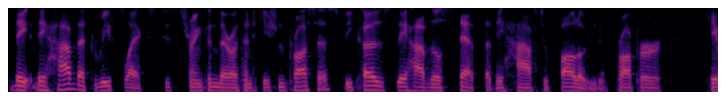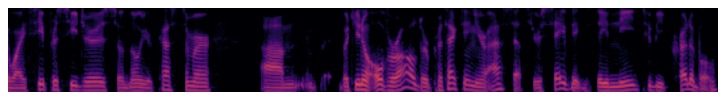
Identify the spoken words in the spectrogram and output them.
they they have that reflex to strengthen their authentication process because they have those steps that they have to follow you know proper kyc procedures so know your customer um, but you know overall they're protecting your assets your savings. They need to be credible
